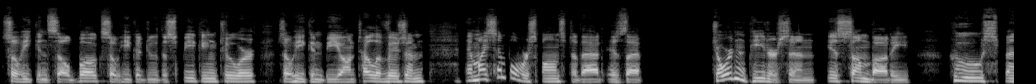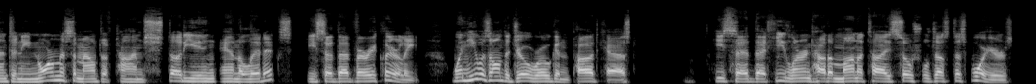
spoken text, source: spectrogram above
so he can sell books, so he could do the speaking tour, so he can be on television. And my simple response to that is that Jordan Peterson is somebody who spent an enormous amount of time studying analytics. He said that very clearly. When he was on the Joe Rogan podcast, he said that he learned how to monetize social justice warriors.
